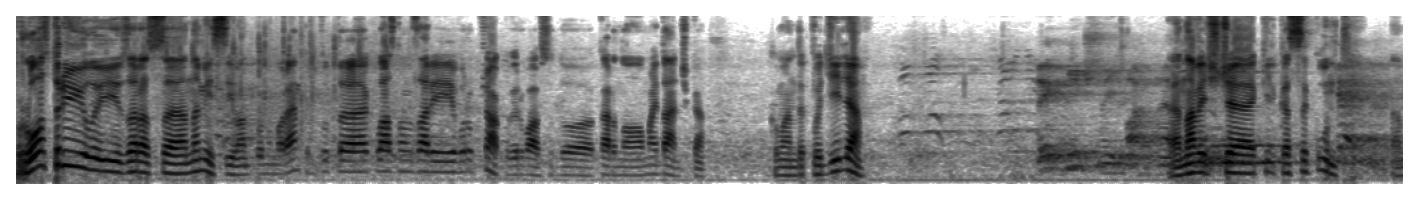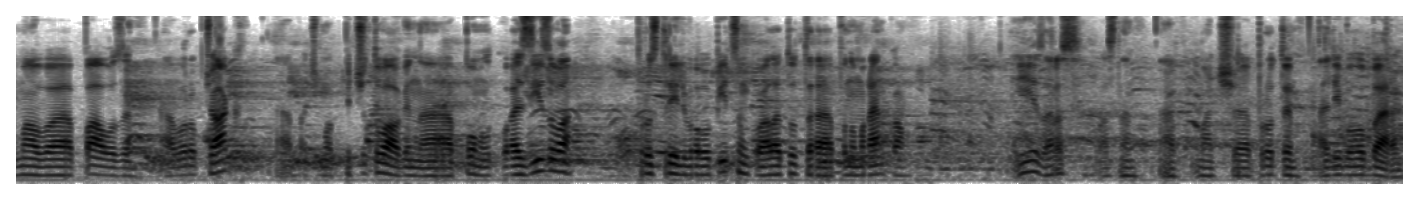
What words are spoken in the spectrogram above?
Простріл і зараз е, на місці Іван Пономаренко. Тут е, класно Назарій Воробчак увірвався до карного майданчика команди Поділля. Е, Навіть ще кілька секунд е, мав е, паузи е, Воробчак. Е, Бачимо, підчутував він е, помилку Азізова, прострілював у підсумку, але тут е, Пономаренко. І зараз, власне, е, матч е, проти е, лівого берега.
